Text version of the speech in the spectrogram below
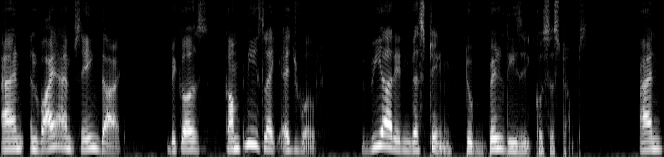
And, and why I'm saying that? Because companies like EdgeVerve, we are investing to build these ecosystems. And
